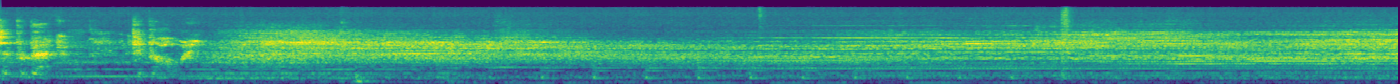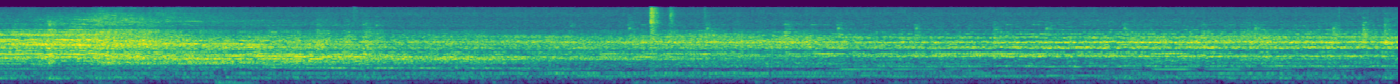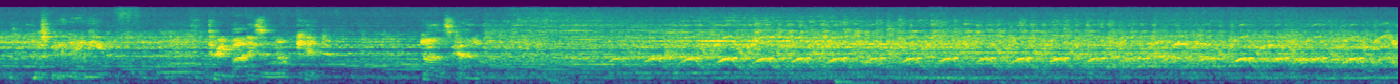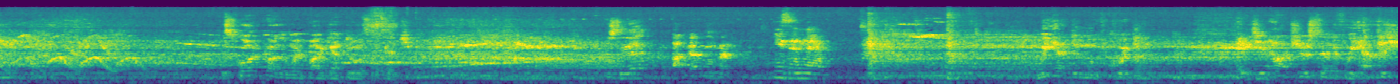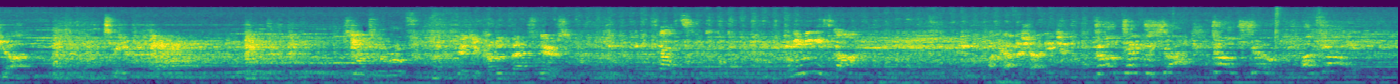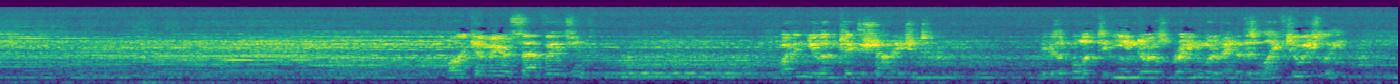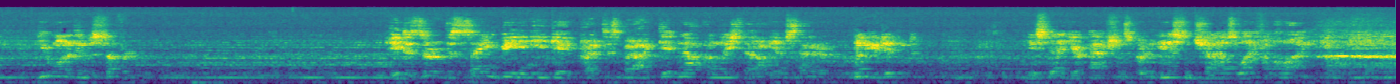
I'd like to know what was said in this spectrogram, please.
Check the back. Take the hallway. Three and no kid. Doyle's got him. The squad car that went by got Doyle's attention. You see that? I've got movement. He's in there. We had to move quickly. Agent Hotchner said if we have the shot, take it. Let's go to the roof. Hey, you're coming back stairs. Spence. What do you mean he's gone? I've got the shot, Agent. Don't take the shot! Don't shoot! I got it! Want to kill me yourself, Agent? Why didn't you let him take the shot, Agent? Because a bullet to Ian Doyle's brain would have ended his life too easily. You wanted him to suffer. He deserved the same beating he gave Prentiss, but I did not unleash that on him, Senator. No, you didn't. Instead, your actions put an innocent child's life on the line.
